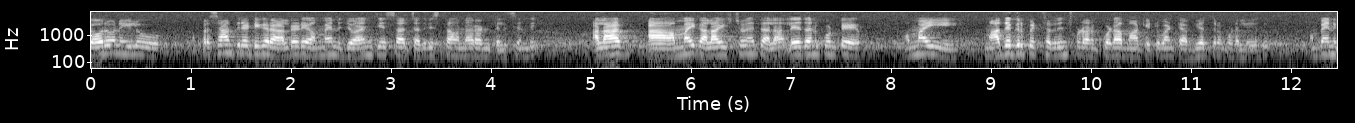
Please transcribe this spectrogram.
గౌరవనీయులు ప్రశాంత్ రెడ్డి గారు ఆల్రెడీ అమ్మాయిని జాయిన్ చేశారు చదివిస్తా ఉన్నారని తెలిసింది. అలా ఆ అమ్మాయికి అలా ఇష్టమైతే అలా. లేదనుకుంటే అమ్మాయి మా దగ్గర పెట్టి చదివించుకోవడానికి కూడా మాకు ఎటువంటి అభ్యంతరం కూడా లేదు. అమ్మాయిని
